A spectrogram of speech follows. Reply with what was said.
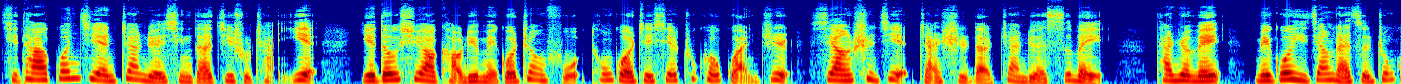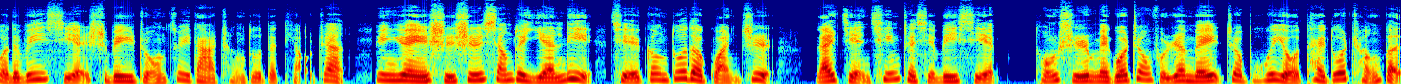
其他关键战略性的技术产业也都需要考虑美国政府通过这些出口管制向世界展示的战略思维。他认为，美国已将来自中国的威胁视为一种最大程度的挑战，并愿意实施相对严厉且更多的管制。来减轻这些威胁。同时，美国政府认为这不会有太多成本，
